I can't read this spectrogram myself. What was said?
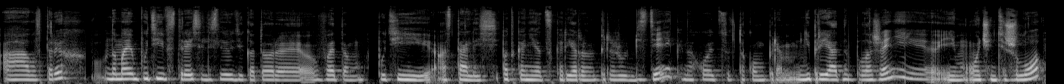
А во-вторых, на моем пути встретились люди, которые в этом пути остались под конец карьерного перерыва без денег и находятся в таком прям неприятном положении, им очень тяжело,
